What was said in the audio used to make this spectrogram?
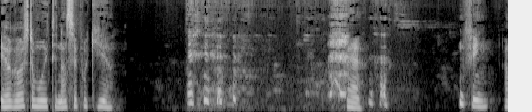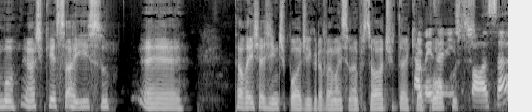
Eu gosto muito, não sei porquê. é. Enfim, amor, eu acho que é só isso. É, Talvez a gente pode gravar mais um episódio daqui Talvez a a poucos. gente possa.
